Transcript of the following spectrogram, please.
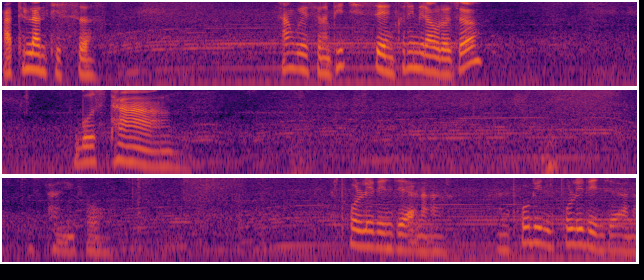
아틀란티스. 한국에서는 비치스 앤 크림이라고 그러죠 무스탕. 무스탕이고. 폴리린지아나 아니 폴리 폴리린지아나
